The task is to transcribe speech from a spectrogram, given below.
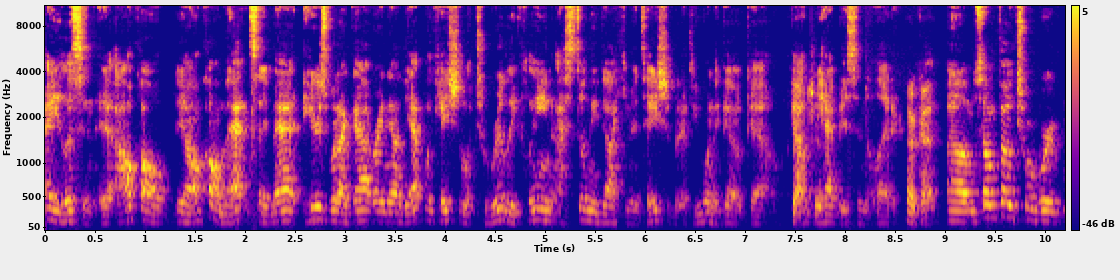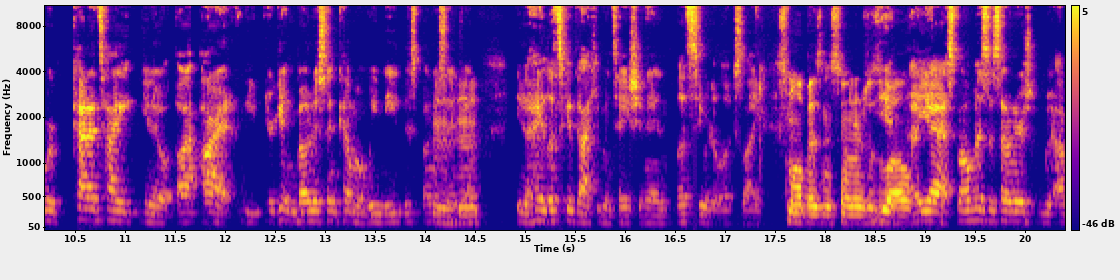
Hey, listen, eh, I'll call you know I'll call Matt and say, Matt, here's what I got right now. The application looks really clean. I still need documentation, but if you want to go, go. I'll Gotcha. be happy to send a letter. Okay. Um, some folks where we're, we're kind of tight, you know, all right, you're getting bonus income and we need this bonus Mhm. income. You know, hey, let's get documentation in. Let's see what it looks like. Small business owners as yeah, well. uh, yeah, small business owners, uh,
